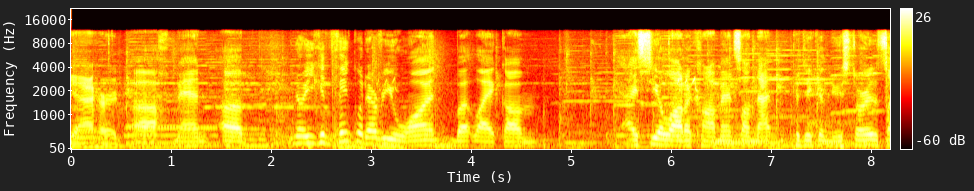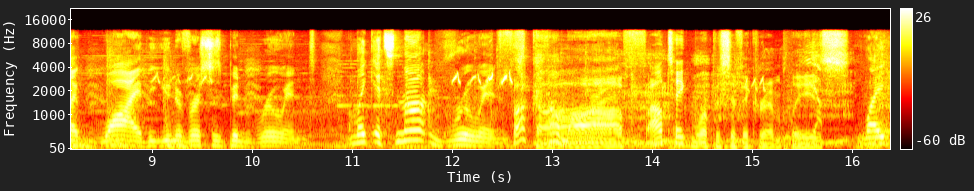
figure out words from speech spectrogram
Yeah, I heard. Oh man, uh, you know you can think whatever you want, but like um, I see a lot of comments on that particular news story. That's like why the universe has been ruined. I'm like, it's not ruined. Fuck Come off. I'll take more Pacific Rim, please. on. Like,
